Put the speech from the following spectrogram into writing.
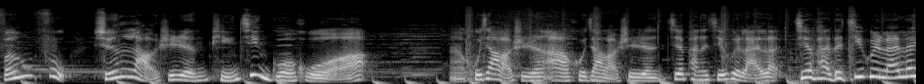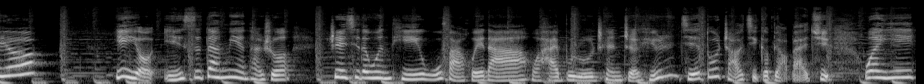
丰富，寻老实人，平静过火。嗯，呼叫老实人啊，呼叫老实人，接盘的机会来了，接盘的机会来了哟。印有银丝蛋面，他说这期的问题无法回答，我还不如趁着愚人节多找几个表白去，万一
